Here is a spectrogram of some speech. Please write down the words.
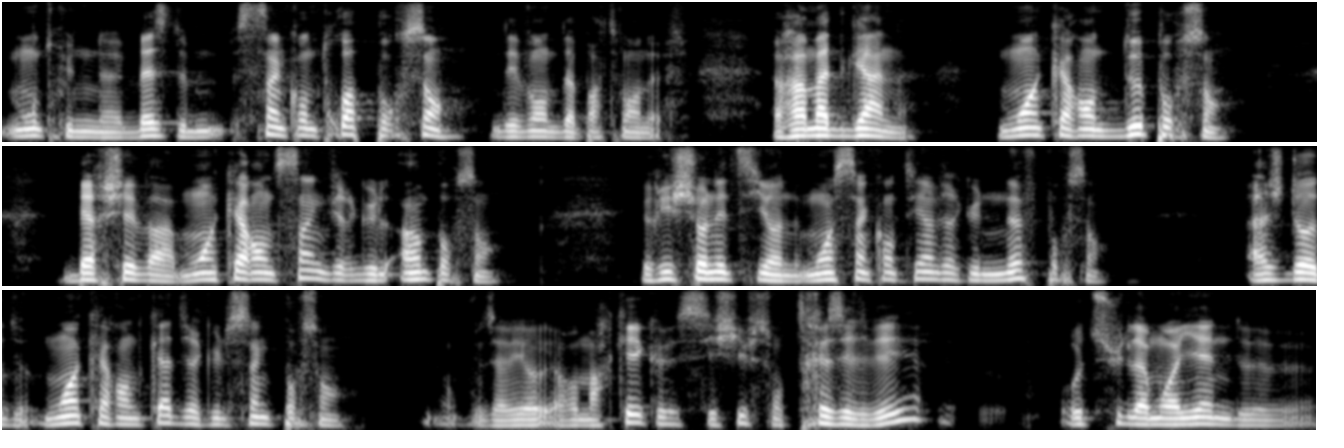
montre une baisse de 53% des ventes d'appartements neufs. Ramat Gan, moins 42%. Bercheva, moins 45,1%. Rishon LeZion, moins 51,9%. Ashdod, moins 44,5%. vous avez remarqué que ces chiffres sont très élevés, au-dessus de la moyenne de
